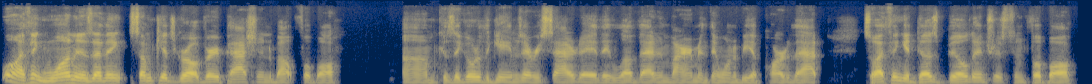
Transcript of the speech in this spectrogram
Well, I think one is I think some kids grow up very passionate about football because um, they go to the games every Saturday. They love that environment. They want to be a part of that. So I think it does build interest in football.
